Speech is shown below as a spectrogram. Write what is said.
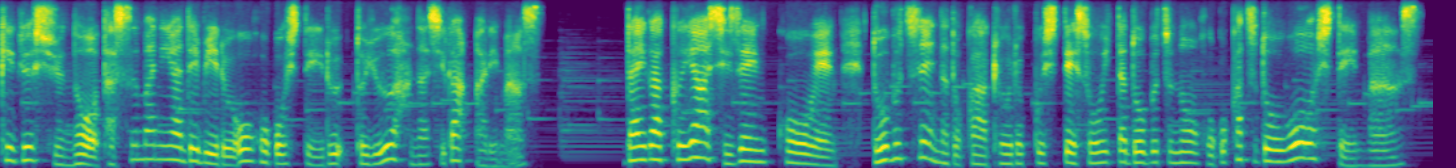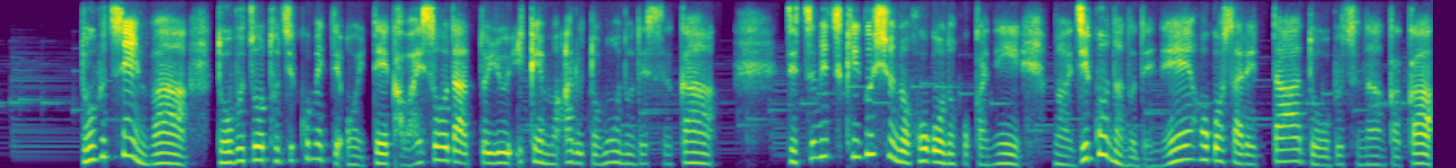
危惧種のタスマニアデビルを保護しているという話があります。大学や自然公園、動物園などが協力してそういった動物の保護活動をしています。動物園は動物を閉じ込めておいてかわいそうだという意見もあると思うのですが、絶滅危惧種の保護の他に、まあ、事故などでね、保護された動物なんかが、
